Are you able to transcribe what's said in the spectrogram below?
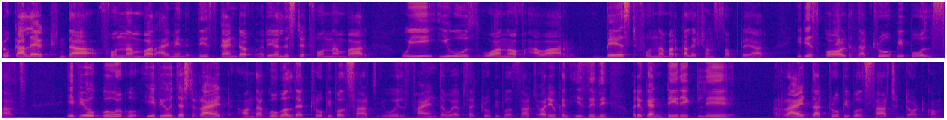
To collect the phone number i mean this kind of real estate phone number we use one of our best phone number collection software. It is called the true people search. If you google if you just write on the google that true people search you will find the website true people search or you can easily or you can directly write the true people truepeoplesearch.com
